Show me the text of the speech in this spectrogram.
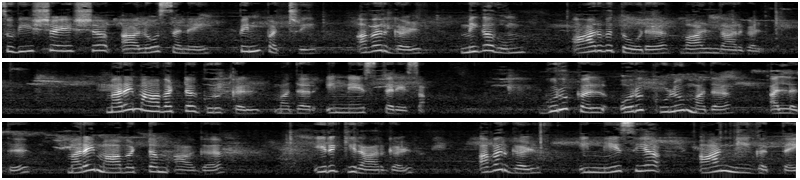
சுவிசேஷ ஆலோசனை பின்பற்றி அவர்கள் மிகவும் ஆர்வத்தோடு வாழ்ந்தார்கள். மறைமாவட்ட குருக்கள் மதர் இன்னேஸ் தெரேசா. குருக்கள் ஒரு குழு மத அல்லது மறைமாவட்டம் ஆக இருக்கிறார்கள். அவர்கள் இந்நேசிய ஆன்மீகத்தை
